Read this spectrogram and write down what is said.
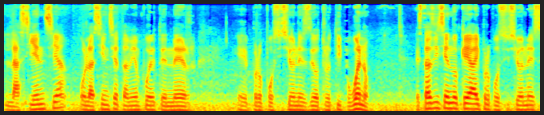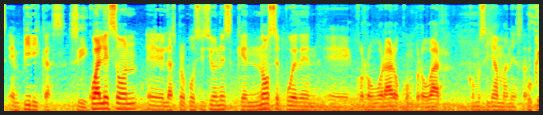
la ciencia o la ciencia también puede tener eh, proposiciones de otro tipo. Bueno, estás diciendo que hay proposiciones empíricas. Sí. ¿Cuáles son eh, las proposiciones que no se pueden eh, corroborar o comprobar? ¿Cómo se llaman esas? Ok.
